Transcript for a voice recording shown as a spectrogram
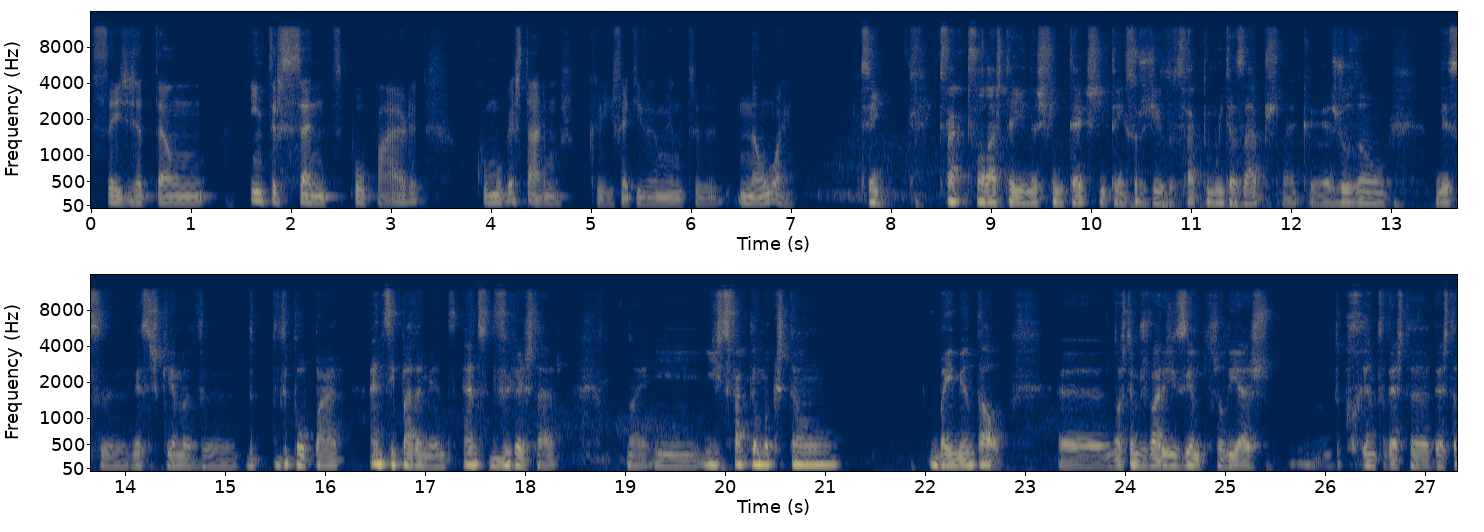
seja tão interessante poupar como gastarmos, que efetivamente não é. Sim, de facto falaste aí nas fintechs e têm surgido de facto muitas apps né, que ajudam nesse, nesse esquema de, de, de poupar antecipadamente, antes de gastar, é? e, e isto de facto é uma questão bem mental. Uh, nós temos vários exemplos, aliás, decorrente desta, desta,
